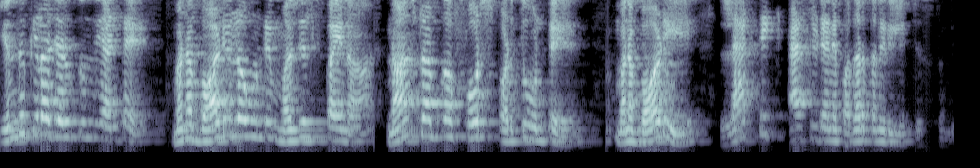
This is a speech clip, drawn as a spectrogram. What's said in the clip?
ఎందుకు ఇలా జరుగుతుంది అంటే మన బాడీలో ఉండే మజిల్స్ పైన నాన్ స్టాప్గా ఫోర్స్ పడుతూ ఉంటే మన బాడీ లాక్టిక్ యాసిడ్ అనే పదార్థాన్ని రిలీజ్ చేస్తుంది.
